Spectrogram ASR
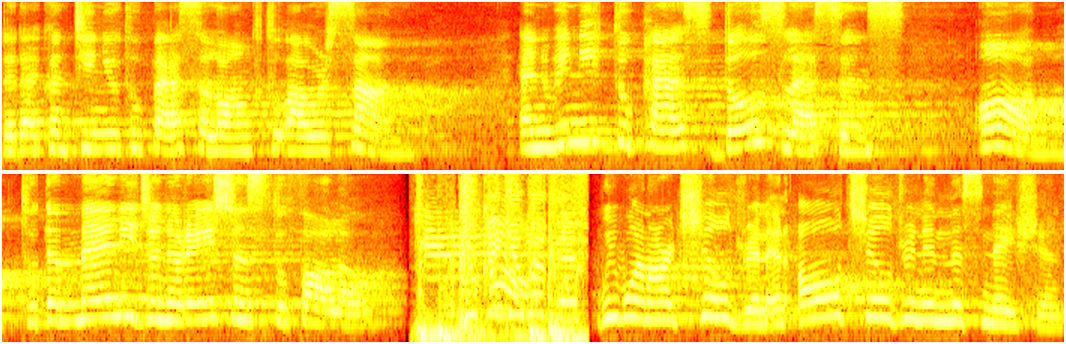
that I continue to pass along to our son. And we need to pass those lessons on to the many generations to follow. We want our children and all children in this nation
